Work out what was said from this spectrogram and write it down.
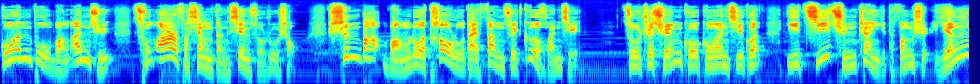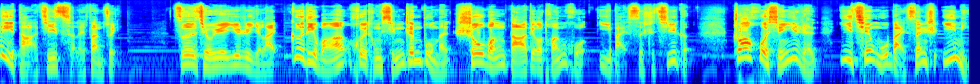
公安部网安局从阿尔法项等线索入手，深扒网络套路贷犯罪各环节。组织全国公安机关以集群战役的方式严厉打击此类犯罪。自九月一日以来，各地网安会同刑侦部门收网打掉团伙一百四十七个，抓获嫌疑人一千五百三十一名，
